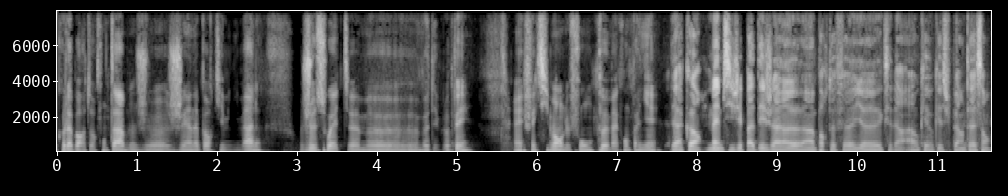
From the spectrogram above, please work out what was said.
collaborateur comptable, j'ai un apport qui est minimal je souhaite euh, me, développer, effectivement, le fonds peut m'accompagner. D'accord, même si j'ai pas déjà euh, un portefeuille, euh, etc. Ah ok, ok, super intéressant.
